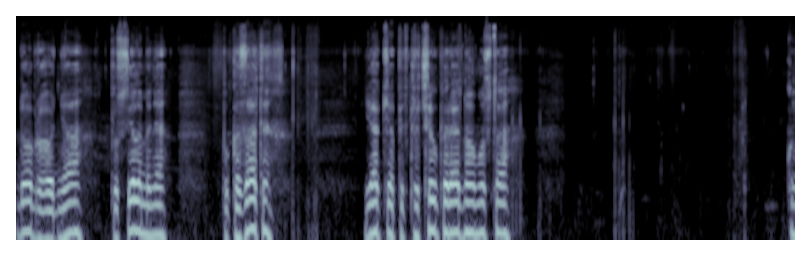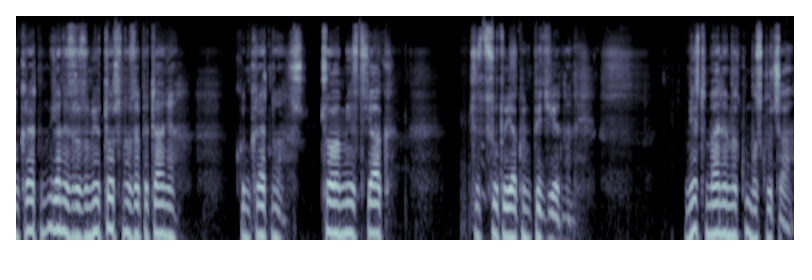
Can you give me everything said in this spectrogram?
Доброго дня. Просили мене показати, як я підключив переднього моста. Конкретно, я не зрозумів точно запитання. Конкретно, що міст, як, чи суто як він під'єднаний. Міст в мене Мос- москвича.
